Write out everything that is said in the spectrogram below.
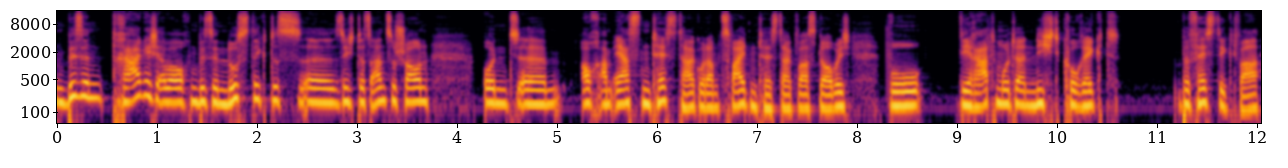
ein bisschen tragisch, aber auch ein bisschen lustig, das, äh, sich das anzuschauen. Und ähm, auch am ersten Testtag oder am zweiten Testtag war es, glaube ich, wo die Radmutter nicht korrekt befestigt war.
